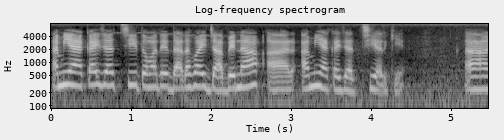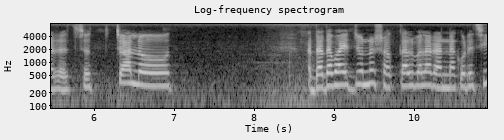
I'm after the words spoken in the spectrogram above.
আমি একাই যাচ্ছি, তোমাদের দাদাভাই যাবে না, আর আমি একাই যাচ্ছি আর কি। আর চলো। আর দাদা ভাইয়ের জন্য সকালবেলা রান্না করেছি।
